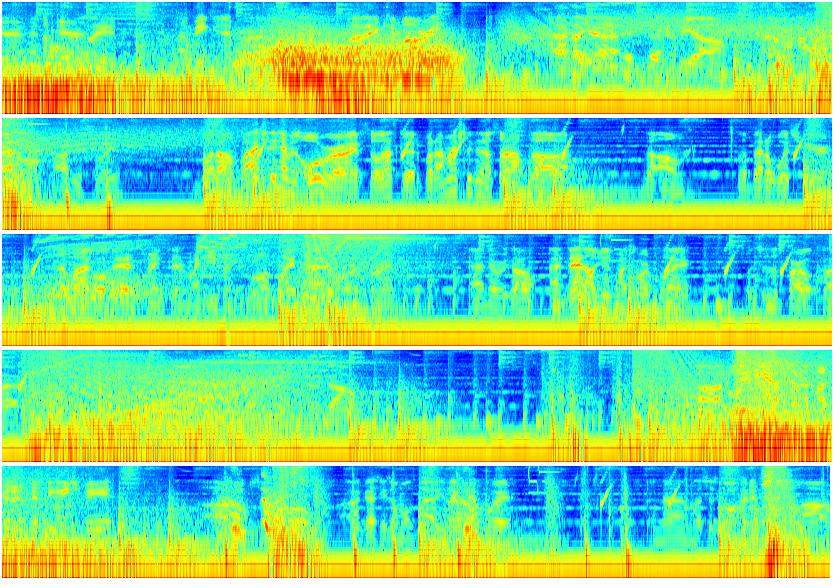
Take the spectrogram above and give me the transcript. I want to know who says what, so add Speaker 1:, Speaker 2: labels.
Speaker 1: here, and apparently I'm being ambushed by Kimahri. And uh, yeah, it's gonna be a one-on-one battle, obviously. But um, I actually have an overdrive, so that's good. But I'm actually gonna start off the the um the battle witch here. Then I'm gonna go ahead and strengthen my defense as well as my attack. And there we go. And then I'll use my sword play, which is a spiral cut. 750 Um, so I guess he's almost dead. He's like halfway. And then let's just go ahead and finish him off.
